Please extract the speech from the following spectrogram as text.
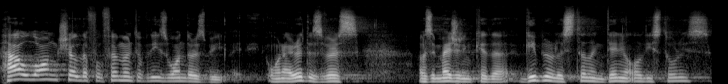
How long shall the fulfillment of these wonders be? When I read this verse, I was imagining Kida. Uh, Gabriel is telling Daniel all these stories,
